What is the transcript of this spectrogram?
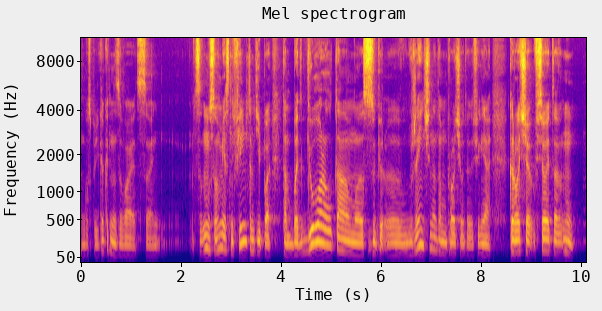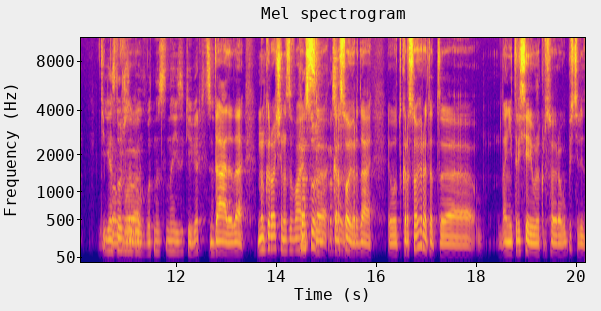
Господи, как это называется? Ну, совместный фильм, там, типа, там, Бэтгерл, там, э, супер, э, женщина, там, и прочая вот эта фигня. Короче, все это, ну, типа, Я тоже в- забыл, вот на, на языке вертится. Да, да, да. Ну, короче, называется Кроссовер, кроссовер, кроссовер. да. И вот кроссовер этот, э, они три серии уже кроссовера выпустили,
